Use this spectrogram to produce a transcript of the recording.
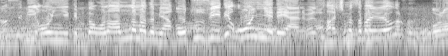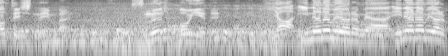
Nasıl bir 17 bu da onu anlamadım ya. 37 17 yani. Böyle saçma sapan şey olur mu? 16 yaşındayım ben. Sınır 17. Ya inanamıyorum ya. inanamıyorum.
